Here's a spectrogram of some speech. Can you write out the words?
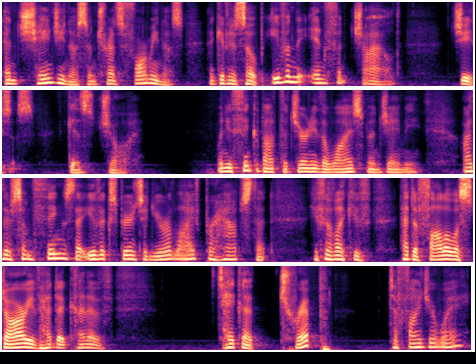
and changing us and transforming us and giving us hope. Even the infant child, Jesus, gives joy. When you think about the journey of the wise men, Jamie, are there some things that you've experienced in your life, perhaps, that you feel like you've had to follow a star, you've had to kind of take a trip to find your way?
